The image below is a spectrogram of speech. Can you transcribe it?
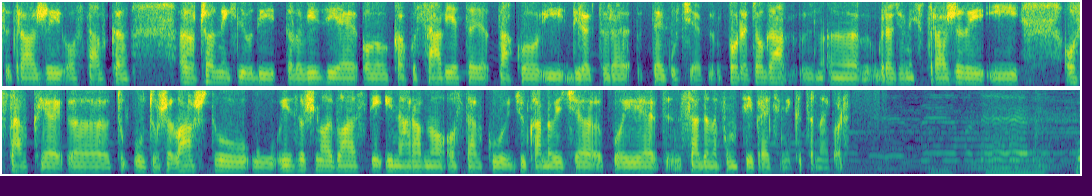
se traži ostavka e, čelnih ljudi televizije, kako savjete, tako i direktora Teguće. Pored toga, građani su tražili i ostavke u tužilaštvu, u izvršnoj vlasti i naravno ostavku Đukanovića koji je sada na funkciji predsjednika Crne Gore. O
